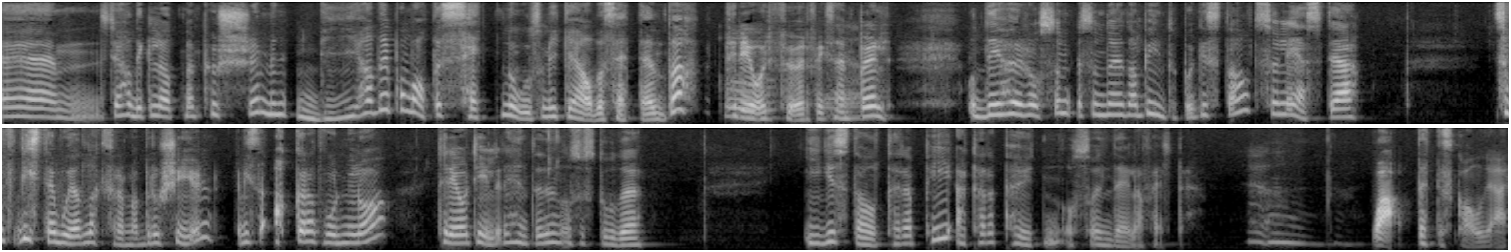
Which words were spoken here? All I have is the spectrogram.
Ehm, så jeg hadde ikke latt meg pushe, men de hadde på en måte sett noe som ikke jeg hadde sett ennå. Tre år før, f.eks. Og det hører også, så når jeg da begynte på gestalt, så leste jeg Så visste jeg hvor jeg hadde lagt fra meg brosjyren. Jeg visste akkurat hvor den lå. Tre år tidligere hentet den, og så sto det I gestaltterapi er terapeuten også en del av feltet. Wow, dette skal jeg.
